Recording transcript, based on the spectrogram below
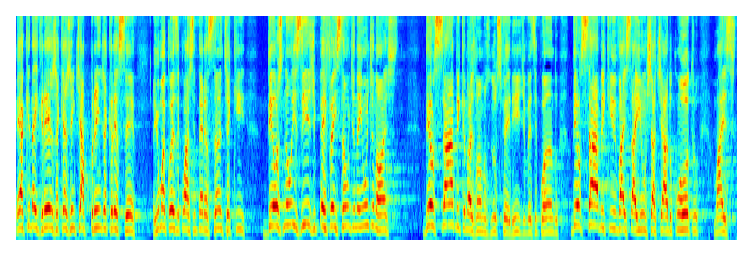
É aqui na igreja que a gente aprende a crescer. E uma coisa que eu acho interessante é que Deus não exige perfeição de nenhum de nós. Deus sabe que nós vamos nos ferir de vez em quando, Deus sabe que vai sair um chateado com outro, mas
